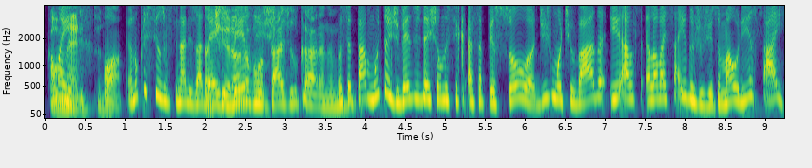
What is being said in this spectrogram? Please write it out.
Calma o aí. mérito, né? Pô, eu não preciso finalizar Tá 10 tirando vezes. a vontade do cara, né? Você tá muitas vezes deixando esse- essa pessoa desmotivada e ela, ela vai sair do jiu-jitsu. A maioria sai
